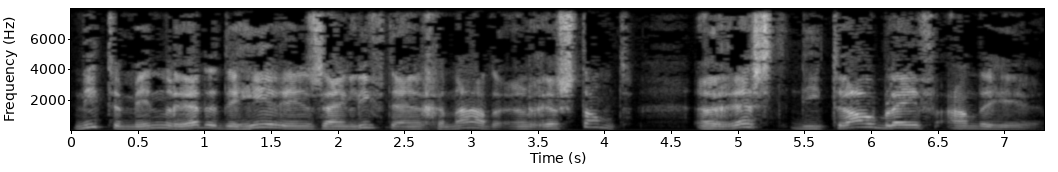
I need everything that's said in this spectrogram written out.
Niettemin redde de Heer in zijn liefde en genade een restant, een rest die trouw bleef aan de Heer.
